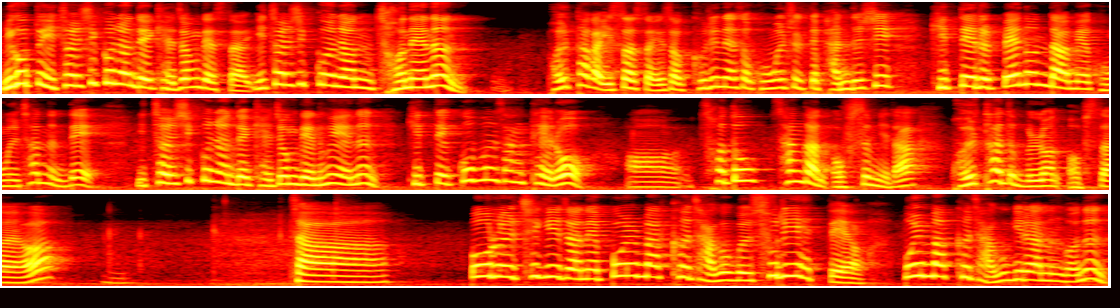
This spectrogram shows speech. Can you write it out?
이것도 2019년도에 개정됐어요. 2019년 전에는 벌타가 있었어요. 그래서 그린에서 공을 칠 때 반드시 깃대를 빼놓은 다음에 공을 쳤는데 2019년도에 개정된 후에는 깃대 꼽은 상태로 어, 쳐도 상관없습니다. 벌타도 물론 없어요. 자, 볼을 치기 전에 볼 마크 자국을 수리했대요. 볼 마크 자국이라는 거는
